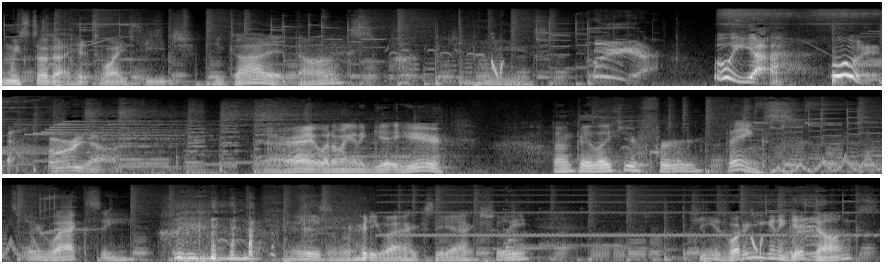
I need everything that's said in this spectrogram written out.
and we still got hit twice each. you got it, donks. Jeez. Oh yeah. Oh yeah. All right, what am I gonna get here? Donk, I like your fur. Thanks. It's very waxy. It is pretty waxy, actually. Jeez, what are you gonna get, Donks?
